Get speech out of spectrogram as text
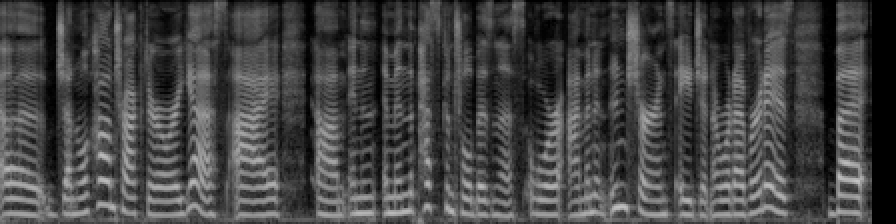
a general contractor or yes i um, in, am in the pest control business or i'm an insurance agent or whatever it is but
